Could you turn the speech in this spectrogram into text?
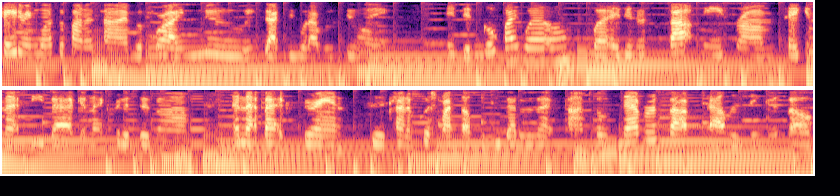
catering once upon a time before I knew exactly what I was doing. It didn't go quite well, but it didn't stop me from taking that feedback and that criticism and that bad experience to kind of push myself to do better the next time. So never stop challenging yourself.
